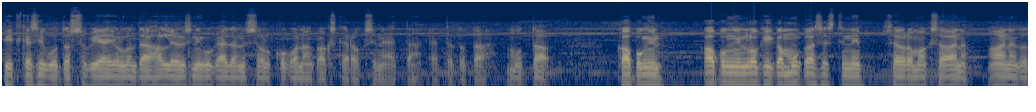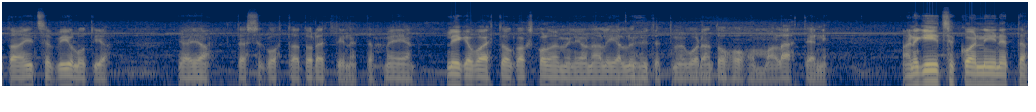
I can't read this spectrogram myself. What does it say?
pitkä sivu tuossa vielä, jolloin tämä halli olisi niin kuin käytännössä ollut kokonaan kaksikerroksinen. Että, että tota, mutta kaupungin, kaupungin logiikan mukaisesti niin seura maksaa aina, aina tota itse viulut ja, ja, ja tässä kohtaa todettiin, että meidän liikevaihto on 2-3 miljoonaa liian lyhyt, että me voidaan tuohon hommaan lähteä. Niin ainakin itse koen niin, että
